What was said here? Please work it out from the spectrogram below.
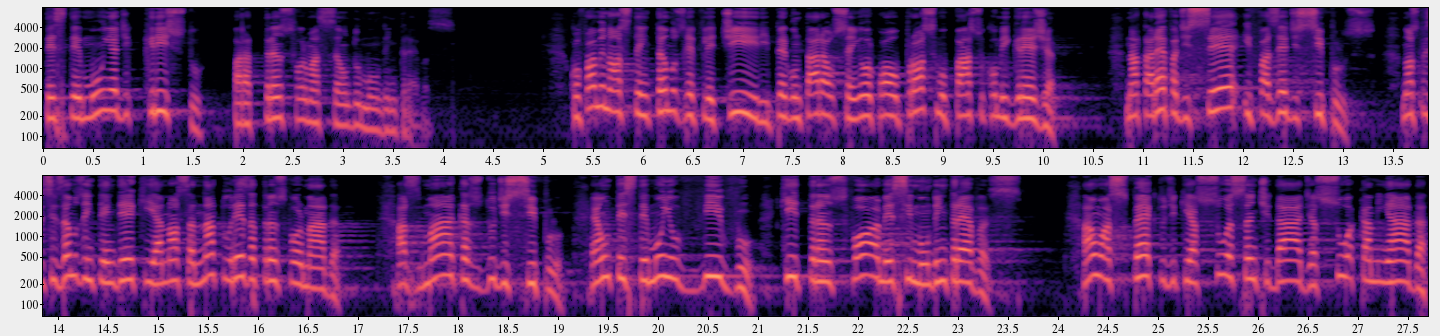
testemunha de Cristo para a transformação do mundo em trevas. Conforme nós tentamos refletir e perguntar ao Senhor qual o próximo passo como igreja, na tarefa de ser e fazer discípulos. Nós precisamos entender que a nossa natureza transformada, as marcas do discípulo, é um testemunho vivo que transforma esse mundo em trevas. Há um aspecto de que a sua santidade, a sua caminhada,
